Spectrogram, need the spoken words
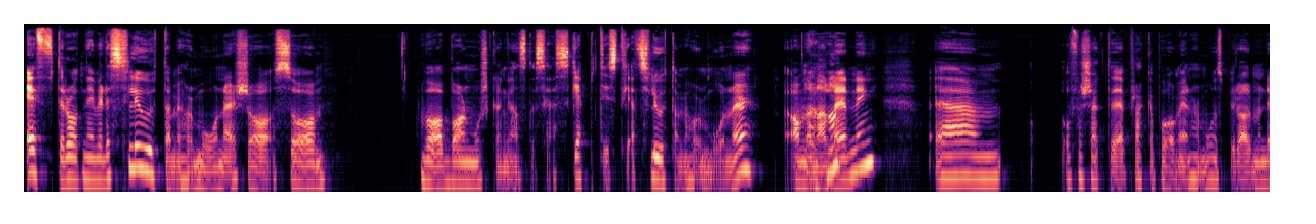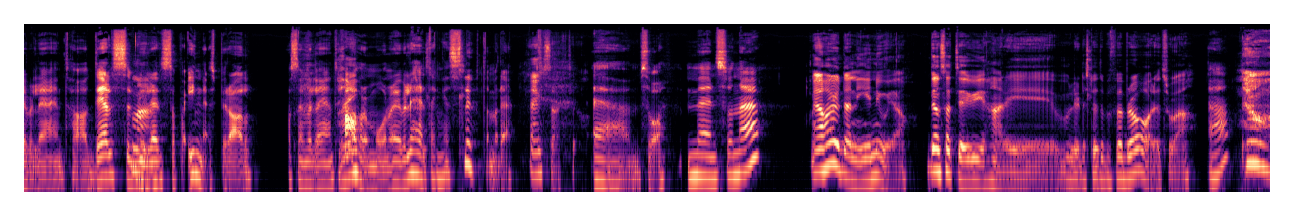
efteråt när jag ville sluta med hormoner så, så var barnmorskan ganska skeptisk till att sluta med hormoner av någon Jaha. anledning. Ehm, och försökte pracka på mig en hormonspiral, men det ville jag inte ha. Dels så ville jag inte stoppa in en spiral och sen ville jag inte Nej. ha hormoner. Jag ville helt enkelt sluta med det. Exakt. Ja. Ehm, så. Men så nej. Men jag har ju den i nu, ja. Den satte jag ju i här i slutet på februari, tror jag. Ja.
